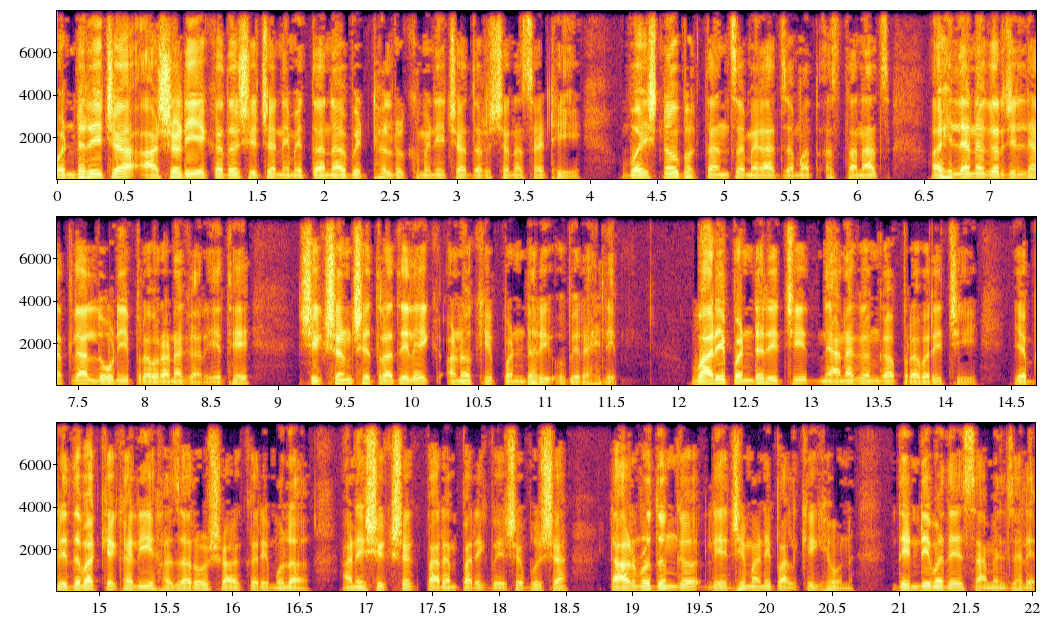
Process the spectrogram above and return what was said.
पंढरीच्या आषाढी एकादशीच्या निमित्तानं विठ्ठल रुक्मिणीच्या दर्शनासाठी वैष्णव भक्तांचा मेळा जमत असतानाच अहिल्यानगर जिल्ह्यातल्या लोणी प्रवरानगर येथे शिक्षण क्षेत्रातील एक अनोखी पंढरी उभी राहिली. वारी पंढरीची ज्ञानगंगा प्रवरीची या ब्रीदवाक्याखाली हजारो शाळकरी मुलं आणि शिक्षक पारंपरिक वेशभूषा टाळमृदुंग लेझिम आणि पालखी घेऊन दिंडीमध्ये सामील झाले.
